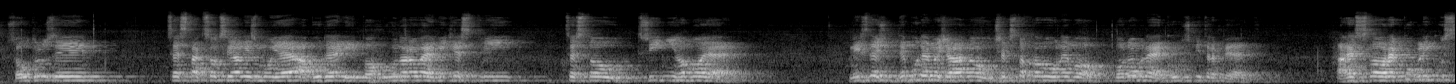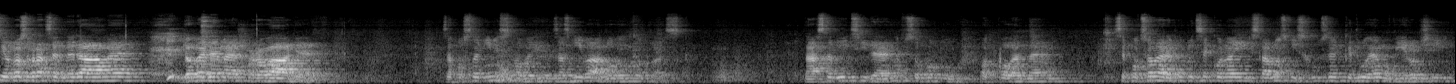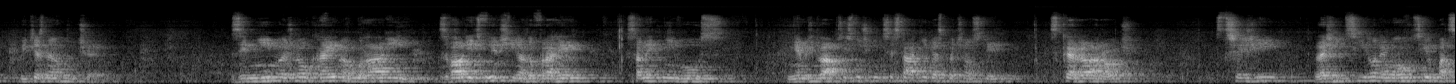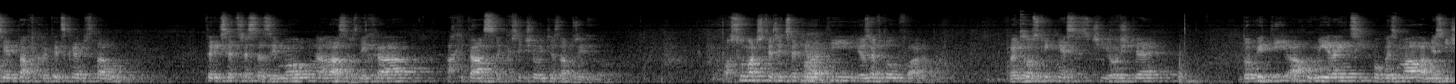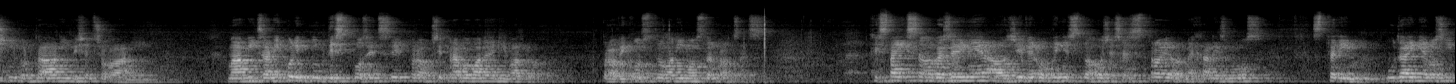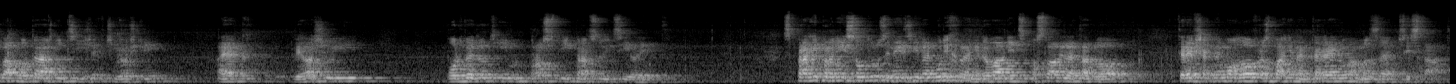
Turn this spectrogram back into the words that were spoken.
Soudruzi, cesta k socialismu je a bude i po únorovém vítězství cestou třídního boje. My zde nebudeme žádnou Čenstochovou nebo podobné kůžky trpět. A heslo republiku si rozvracet nedáme, dovedeme provádět. Za posledními slovy zaznívá dlouhý potlesk. Následující den, v sobotu odpoledne, se po celé republice konají slavnostní schůze ke druhému výročí vítězného puče. Zimní mlžnou krajinou uhání z Valdic Ujčína do Prahy sanitní vůz, v němž dva příslušníci státní bezpečnosti, Skerl a Roč, střeží ležícího nemohoucího pacienta v kritickém stavu, který se třese zimou, nahlas vzdychá a chytá se křičovitě za břicho. 48-letý Josef Toufar, venkovský kněz z Číhoště, dobitý a umírající po bezmála měsíčním brutálním vyšetřování, má být za několik dní k dispozici pro připravované divadlo, pro vykonstruovaný monster proces. Chystají se ho veřejně a lživě obvinit z toho, že se strojil mechanismus, s kterým údajně rozhýbal oltářní křížek v Číhošti a jak vyhlašují, podvedl tím prostý pracující lid. Z Prahy pro něj soudruzi nejdříve urychleně do Válnic poslali letadlo, které však nemohlo v rozbahněném terénu a mlze přistát.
